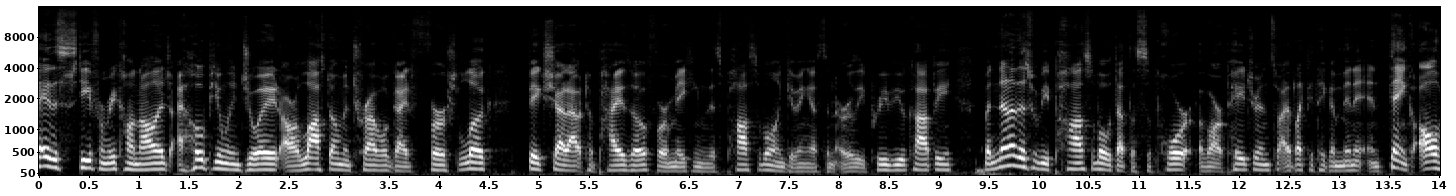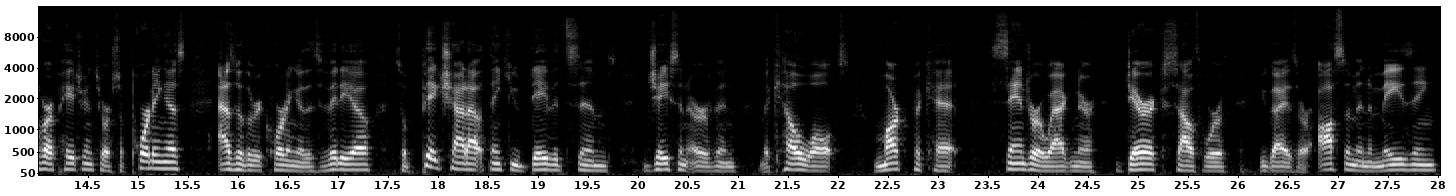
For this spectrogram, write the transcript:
Hey, this is Steve from Recall Knowledge. I hope you enjoyed our Lost Omen Travel Guide first look. Big shout out to Paizo for making this possible and giving us an early preview copy. But none of this would be possible without the support of our patrons, so I'd like to take a minute and thank all of our patrons who are supporting us as of the recording of this video. So big shout out, thank you David Sims, Jason Irvin, Mikkel Waltz, Mark Paquette, Sandra Wagner, Derek Southworth. You guys are awesome and amazing.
